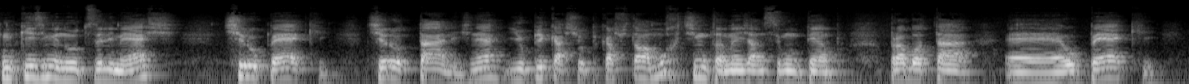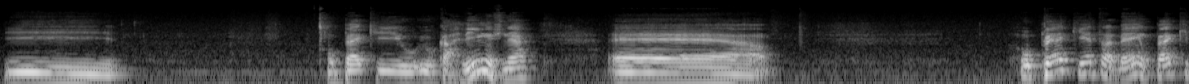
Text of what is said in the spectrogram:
Com 15 minutos ele mexe, tira o Peck, tira o Thales, né? E o Pikachu. O Pikachu estava mortinho também já no segundo tempo, para botar é, o Peck e. O Peck e o, e o Carlinhos, né? É... O Peck entra bem, o Peck,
